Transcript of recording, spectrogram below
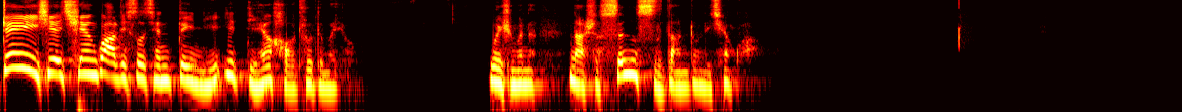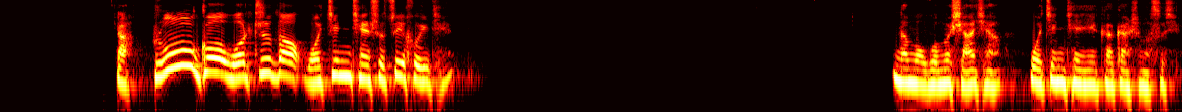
这些牵挂的事情对你一点好处都没有，为什么呢？那是生死当中的牵挂啊！如果我知道我今天是最后一天，那么我们想想。我今天应该干什么事情？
